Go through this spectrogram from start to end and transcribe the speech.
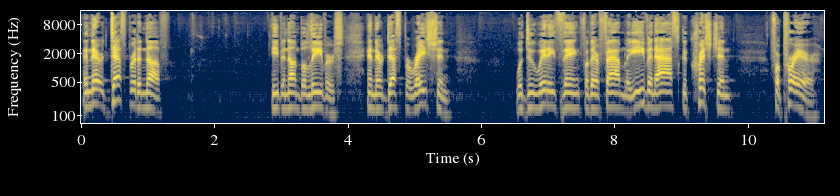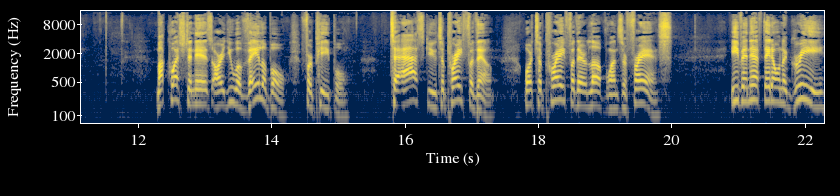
and they're desperate enough, even unbelievers, in their desperation, will do anything for their family, even ask a Christian for prayer. My question is Are you available for people to ask you to pray for them or to pray for their loved ones or friends, even if they don't agree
